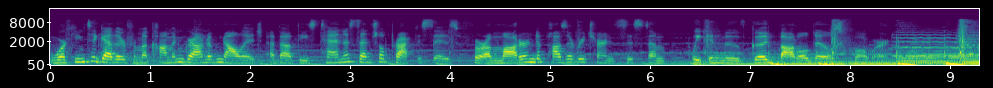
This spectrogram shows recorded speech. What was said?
working together from a common ground of knowledge about these 10 essential practices for a modern deposit return system, we can move good bottle bills forward.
